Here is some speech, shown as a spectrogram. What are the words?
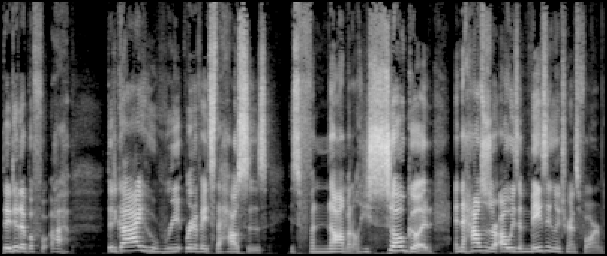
they did it before. Uh, the guy who re- renovates the houses is phenomenal. He's so good, and the houses are always amazingly transformed.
